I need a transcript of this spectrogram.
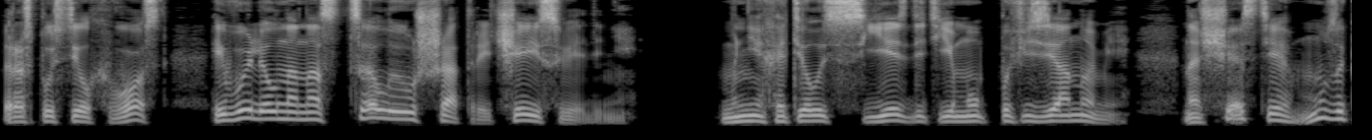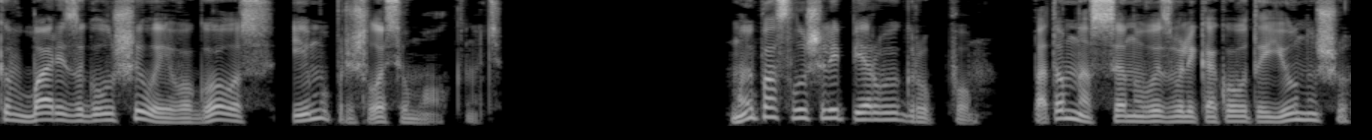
распустил хвост и вылил на нас целый ушат речей и сведений. Мне хотелось съездить ему по физиономии. На счастье, музыка в баре заглушила его голос, и ему пришлось умолкнуть. Мы послушали первую группу. Потом на сцену вызвали какого-то юношу.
